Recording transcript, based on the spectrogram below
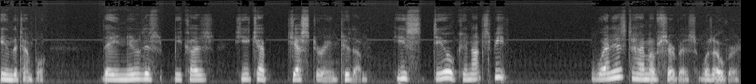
in the temple. They knew this because he kept gesturing to them. He still could not speak. When his time of service was over,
